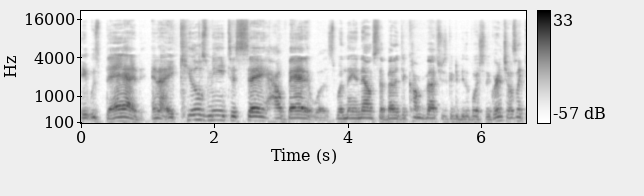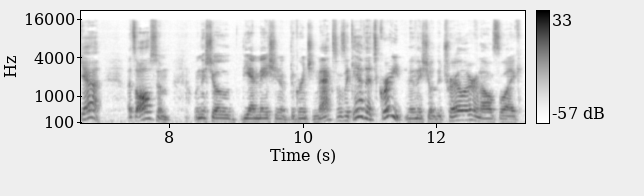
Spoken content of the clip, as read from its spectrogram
It was bad, and it kills me to say how bad it was. When they announced that Benedict Cumberbatch was going to be the voice of the Grinch, I was like, yeah, that's awesome. When they showed the animation of the Grinch and Max, I was like, yeah, that's great. And then they showed the trailer, and I was like,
